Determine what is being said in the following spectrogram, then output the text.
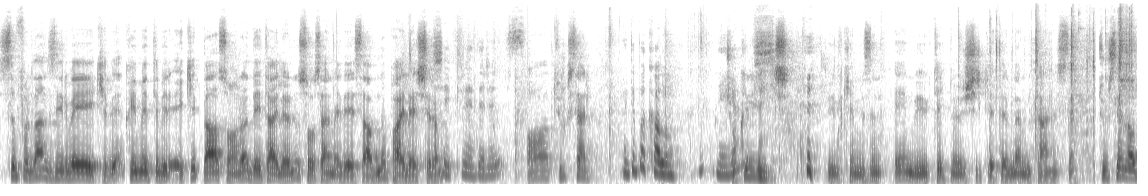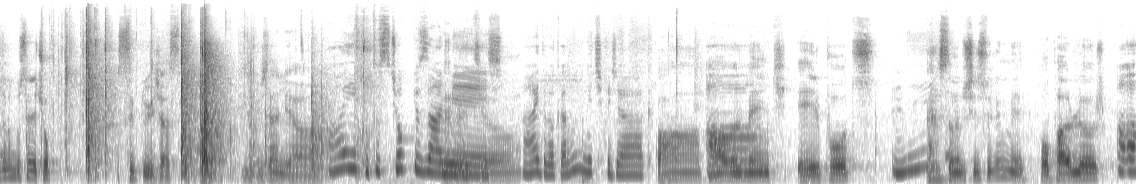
Sıfırdan Zirveye ekibi. Kıymetli bir ekip. Daha sonra detaylarını sosyal medya hesabımda paylaşırım. Teşekkür ederiz. Aa Türksel. Hadi bakalım. Ne Çok gelmiş? ilginç. Ülkemizin en büyük teknoloji şirketlerinden bir tanesi. Turkcell'in adını bu sene çok sık duyacağız. Ne güzel ya. Ay kutusu çok güzelmiş. Evet ya. Haydi bakalım ne çıkacak. Aa, powerbank, AirPods. Ben sana bir şey söyleyeyim mi? Hoparlör. Aa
